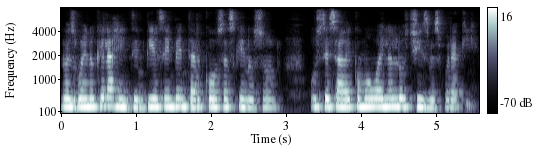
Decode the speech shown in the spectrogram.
No es bueno que la gente empiece a inventar cosas que no son. Usted sabe cómo vuelan los chismes por aquí.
